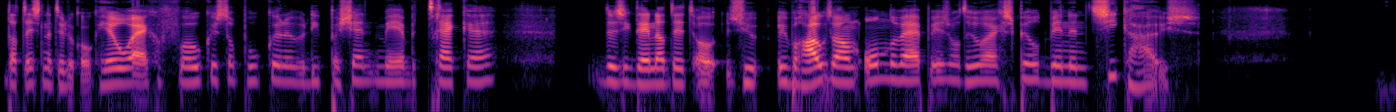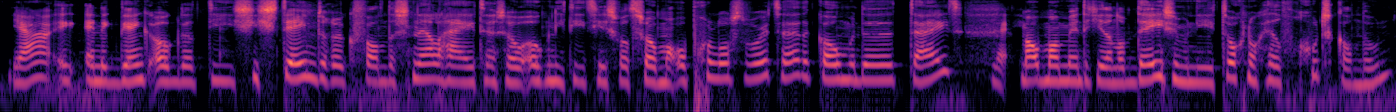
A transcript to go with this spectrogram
dat is natuurlijk ook heel erg gefocust op hoe kunnen we die patiënt meer betrekken. Dus ik denk dat dit überhaupt wel een onderwerp is wat heel erg speelt binnen het ziekenhuis. Ja, en ik denk ook dat die systeemdruk van de snelheid en zo ook niet iets is wat zomaar opgelost wordt hè, de komende tijd. Nee. Maar op het moment dat je dan op deze manier toch nog heel veel goeds kan doen,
